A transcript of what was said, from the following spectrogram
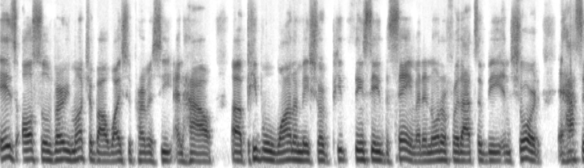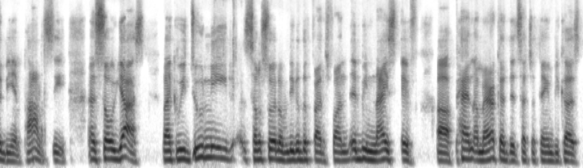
is also very much about white supremacy and how uh, people want to make sure pe- things stay the same. And in order for that to be ensured, it has to be in policy. And so, yes, like we do need some sort of legal defense fund. It'd be nice if uh, PEN America did such a thing because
